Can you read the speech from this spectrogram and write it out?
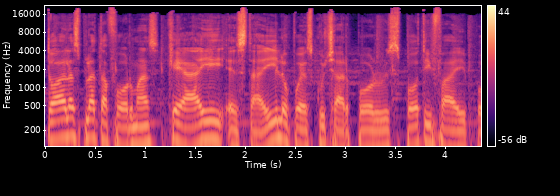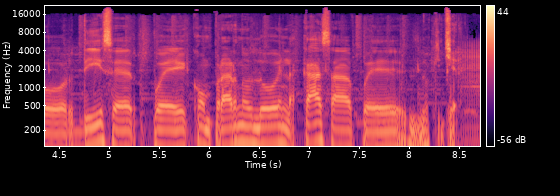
todas las plataformas que hay, está ahí, lo puede escuchar por Spotify, por Deezer, puede comprárnoslo en la casa, puede lo que quiera.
